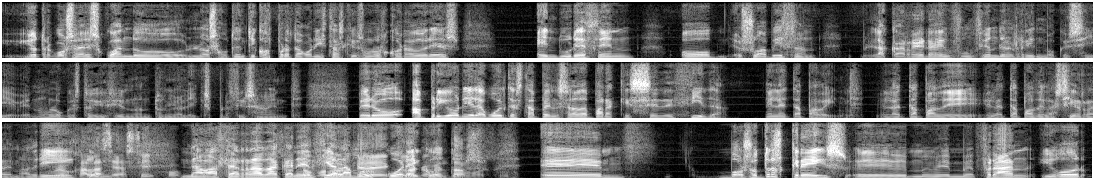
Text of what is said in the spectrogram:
y otra cosa es cuando los auténticos protagonistas, que son los corredores, endurecen o suavizan la carrera en función del ritmo que se lleve, ¿no? Lo que estoy diciendo Antonio Alix precisamente. Pero a priori la vuelta está pensada para que se decida en la etapa 20, en la etapa de, en la etapa de la Sierra de Madrid, ojalá sea así, Navacerrada, Canencia, La Morcuera y Cotos. Eh, vosotros creéis, eh, Fran, Igor,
